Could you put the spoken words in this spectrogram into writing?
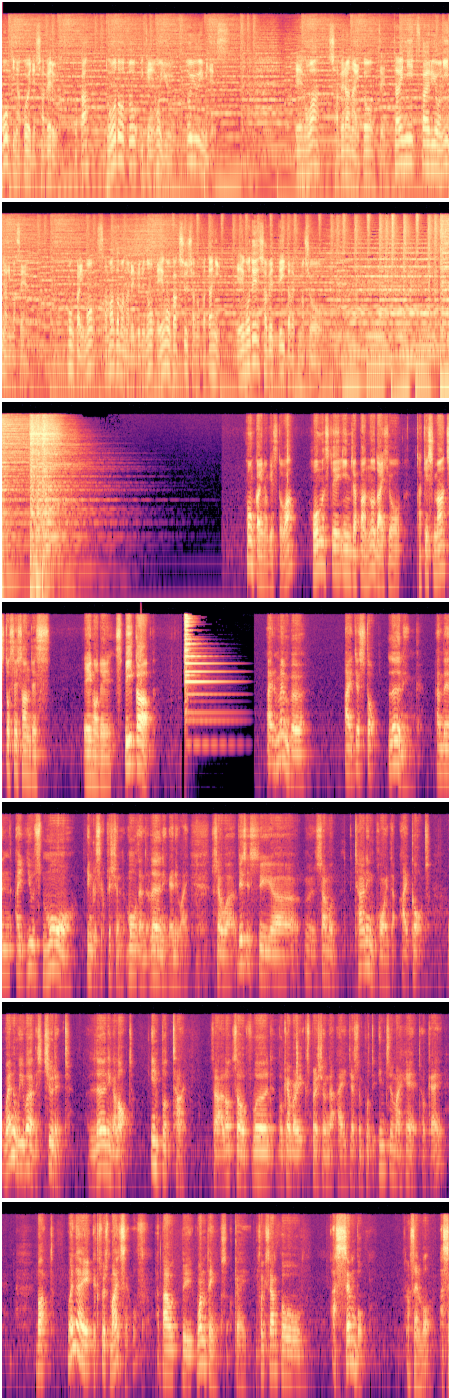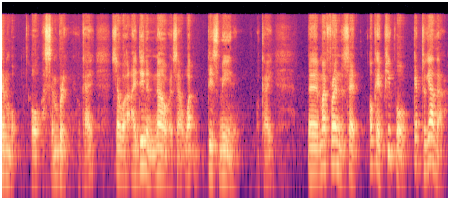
大きな声でしゃべるとか堂々と意見を言うという意味です。英語は喋らないと絶対に使えるようになりません。今回も様々なレベルの英語学習者の方に英語で喋っていただきましょう。今回のゲストはホームステイインジャパンの代表竹島千歳さんです。英語でスピークアップ。I remember I just stopped learning and then I used more English expression more than learning anyway. So uh, this is the uh, some of turning point I got when we were the student learning a lot input time. So a lots of word vocabulary expression that I just put into my head. Okay, but when I express myself about the one things, okay, for example, assemble assemble. Assemble or assembling okay? So uh, i didn't know so what this meaning okay? Uh, my friend said okay people get together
